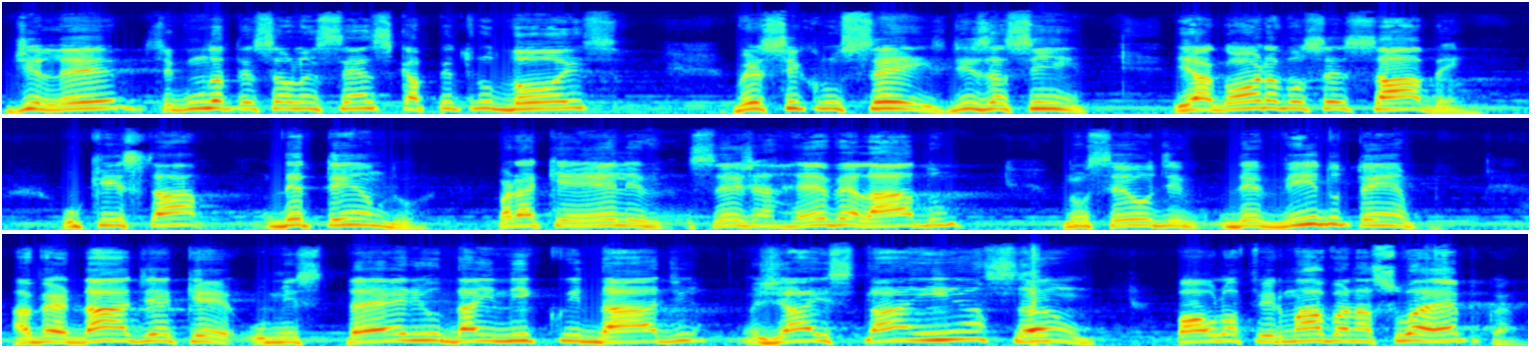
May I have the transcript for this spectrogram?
de ler, 2 Tessalonicenses capítulo 2, Versículo 6 diz assim: E agora vocês sabem o que está detendo, para que ele seja revelado no seu devido tempo. A verdade é que o mistério da iniquidade já está em ação. Paulo afirmava na sua época,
